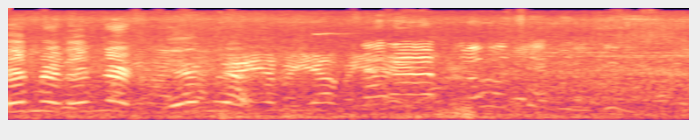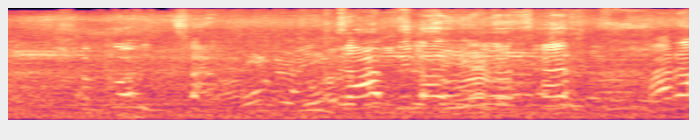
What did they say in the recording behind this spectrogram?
एक मिनट एक मिनट एक मिनट। भैया भैया हमको इंसाफ इंसाफ दिलाइएगा सर। आराम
